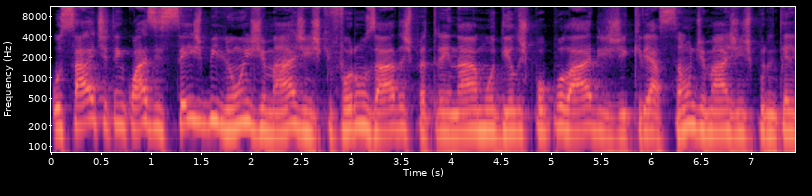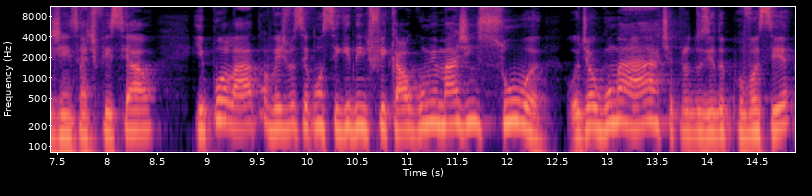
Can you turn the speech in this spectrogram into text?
o site tem quase 6 bilhões de imagens que foram usadas para treinar modelos populares de criação de imagens por inteligência artificial. E por lá, talvez você consiga identificar alguma imagem sua ou de alguma arte produzida por você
